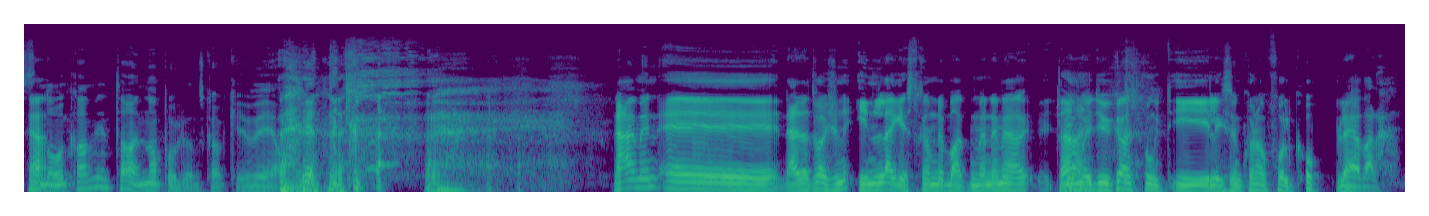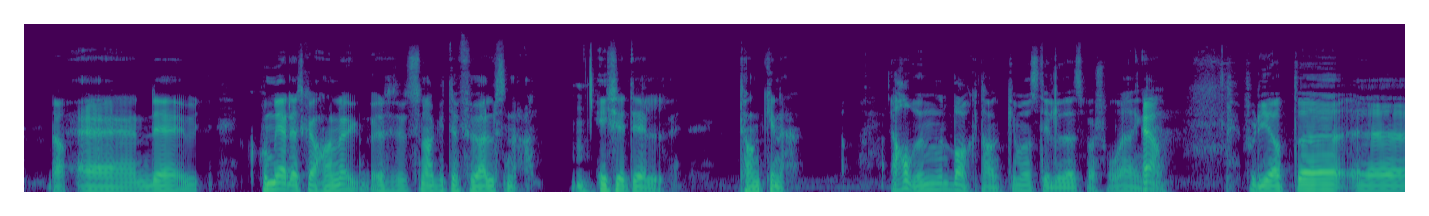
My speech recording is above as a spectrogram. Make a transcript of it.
Så Ja. nå kan vi ta en napoleonskake ved anledning. Nei, men eh, Nei, dette var ikke noe innlegg i strømdebatten, men det er mer et utgangspunkt i liksom hvordan folk opplever det. Ja. Eh, det komedie skal handle, snakke til følelsene. Mm. ikke til tankene. Jeg hadde en baktanke med å stille det spørsmålet, egentlig. Fordi at eh,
